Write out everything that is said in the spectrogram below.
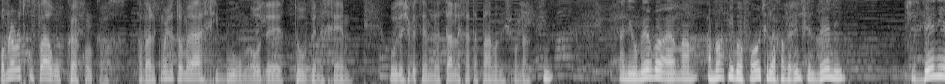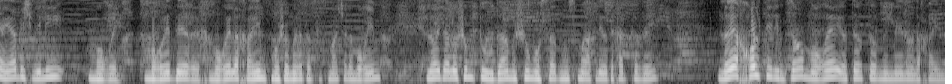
אומנם לא תקופה ארוכה כל כך, אבל כמו שאתה אומר, היה חיבור מאוד uh, טוב ביניכם. הוא זה שבעצם נתן לך את הפעם הראשונה. אני אומר, אמ, אמרתי בהופעות של החברים של בני, שבני היה בשבילי מורה, מורה דרך, מורה לחיים, כמו שאומרת הסיסמה של המורים. לא הייתה לו שום תעודה משום מוסד מוסמך להיות אחד כזה. לא יכולתי למצוא מורה יותר טוב ממנו לחיים.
